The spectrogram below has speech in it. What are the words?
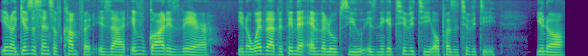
you know it gives a sense of comfort is that if God is there, you know whether the thing that envelopes you is negativity or positivity, you know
